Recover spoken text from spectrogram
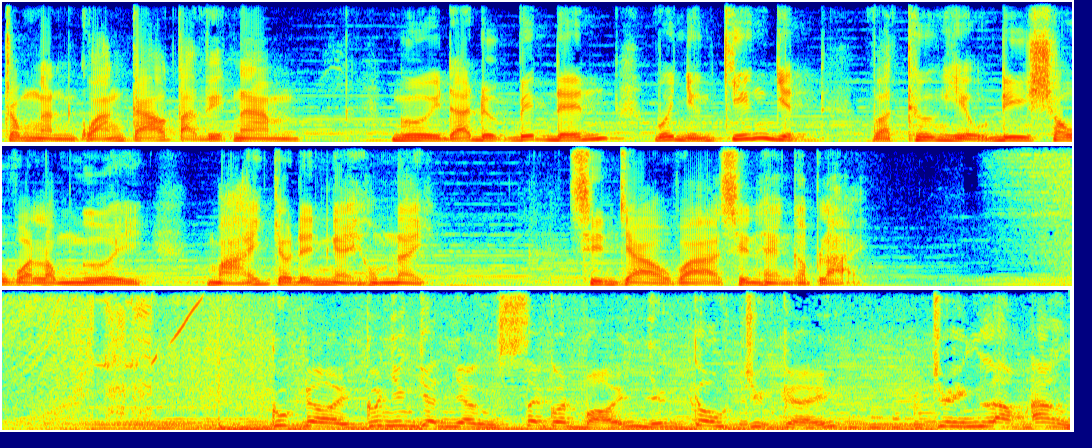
trong ngành quảng cáo tại Việt Nam, người đã được biết đến với những chiến dịch và thương hiệu đi sâu vào lòng người mãi cho đến ngày hôm nay. Xin chào và xin hẹn gặp lại. Cuộc đời của những doanh nhân xoay quanh bởi những câu chuyện kể, chuyện làm ăn,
